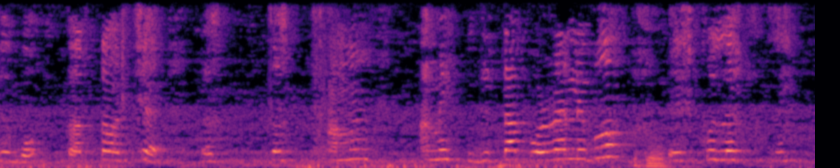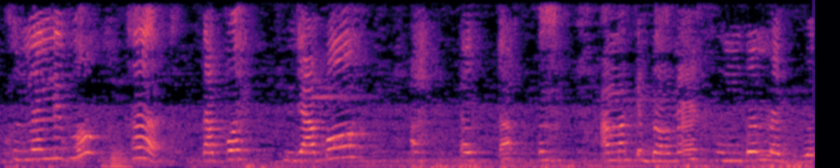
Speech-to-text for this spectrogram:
দেবো তত হচ্ছে তো আমি আমি জুতা পরে নেব হুম। স্কুলে খুলে নেব। হ্যাঁ তারপর যাব। আমাকে দমে সুন্দর লাগবে।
